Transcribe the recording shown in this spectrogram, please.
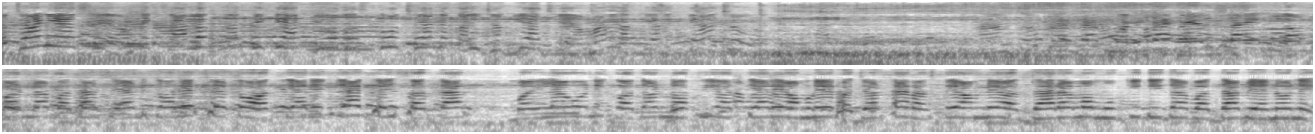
અજાણ્યા છે. અમને ખ્યાલ જ નથી કે આ છે અને કઈ જગ્યા છે. અમારે અત્યારે બધા સેન્ડ કરે છે, તો અત્યારે ક્યાં ગઈ સરકાર? મહિલાઓની કદર નથી. અત્યારે અમને રજડતા રસ્તે અમને અંધારામાં મૂકી દીધા બધા બહેનોને.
